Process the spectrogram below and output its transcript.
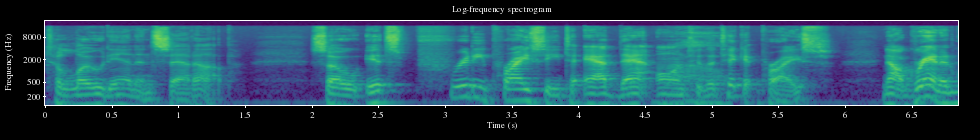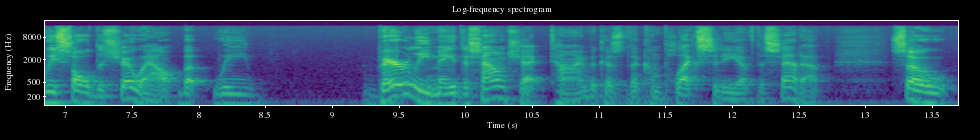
to load in and set up. So it's pretty pricey to add that onto the ticket price. Now, granted, we sold the show out, but we barely made the sound check time because of the complexity of the setup. So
